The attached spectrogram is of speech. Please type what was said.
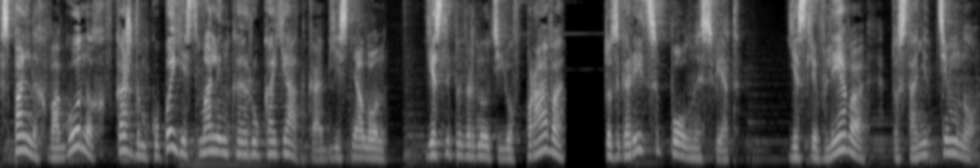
В спальных вагонах в каждом купе есть маленькая рукоятка, объяснял он. Если повернуть ее вправо, то загорится полный свет. Если влево, то станет темно.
